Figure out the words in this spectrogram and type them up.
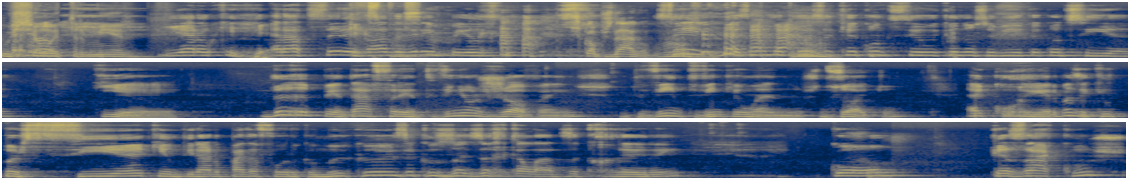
o chão a tremer. E era o quê? Era a terceira que idade a ver em peso. Os copos d'água. Sim, mas há uma coisa que aconteceu e que eu não sabia que acontecia. Que é, de repente, à frente vinham jovens de 20, 21 anos, 18, a correr, mas aquilo parecia que iam tirar o pai da forca. Uma coisa com os olhos arregalados a correrem com casacos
